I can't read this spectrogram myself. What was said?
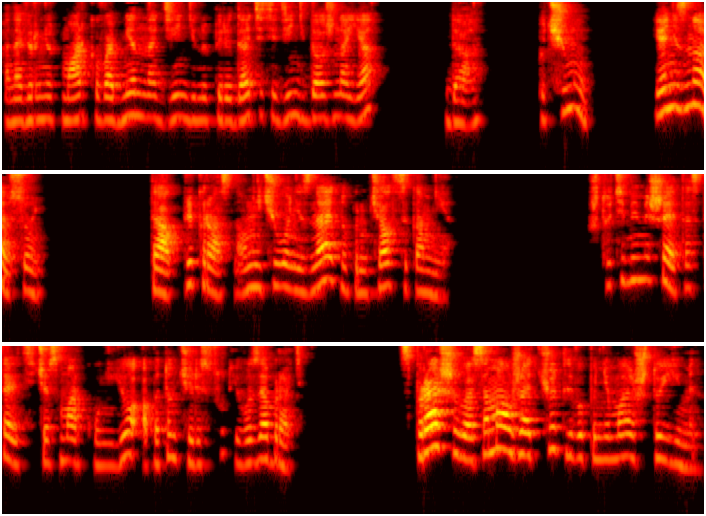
Она вернет Марка в обмен на деньги, но передать эти деньги должна я? Да. Почему? Я не знаю, Сонь. Так, прекрасно. Он ничего не знает, но примчался ко мне. Что тебе мешает оставить сейчас Марка у нее, а потом через суд его забрать? Спрашиваю, а сама уже отчетливо понимаю, что именно.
